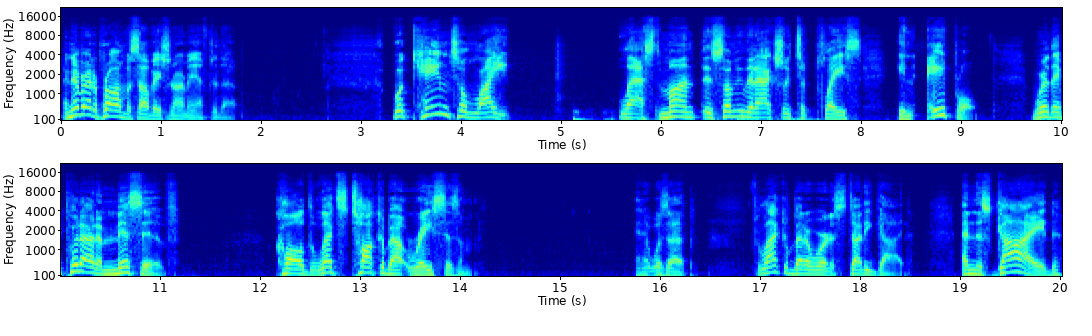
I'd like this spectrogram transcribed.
I never had a problem with Salvation Army after that. What came to light last month is something that actually took place in April, where they put out a missive called Let's Talk About Racism. And it was a, for lack of a better word, a study guide. And this guide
